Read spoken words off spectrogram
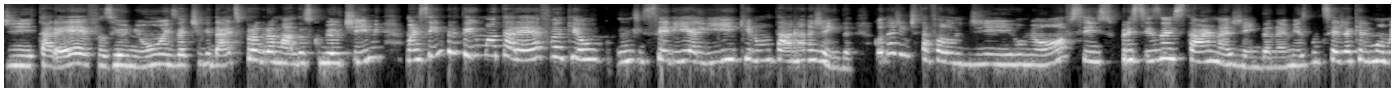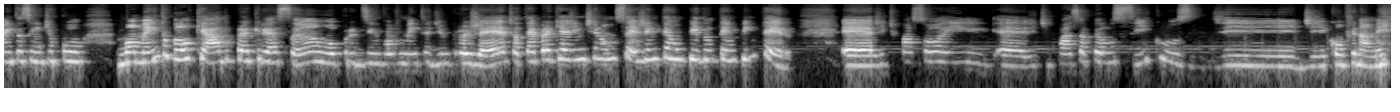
de tarefas, reuniões, atividades programadas com o meu time, mas sempre tem uma tarefa que eu inseri ali que não está na agenda. Quando a gente está falando de home office, isso precisa estar na agenda, né? Mesmo que seja aquele momento assim, tipo, momento bloqueado para a criação ou para o desenvolvimento de um projeto, até para que a gente não seja interrompido o tempo inteiro. É, a gente passou aí, é, a gente passa pelos ciclos de, de confinamento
